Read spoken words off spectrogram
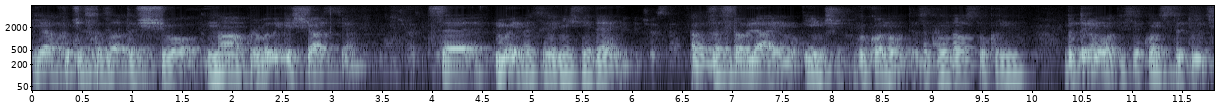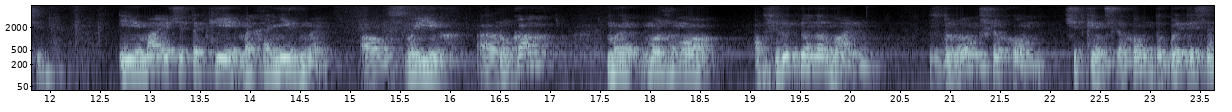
Я хочу сказати, що на превелике щастя, це ми на сьогоднішній день е, заставляємо інших виконувати законодавство України, дотримуватися Конституції. І маючи такі механізми е, в своїх е, руках, ми можемо абсолютно нормально, здоровим шляхом, чітким шляхом добитися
